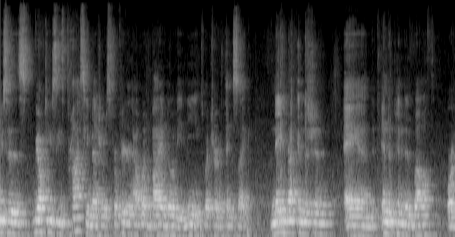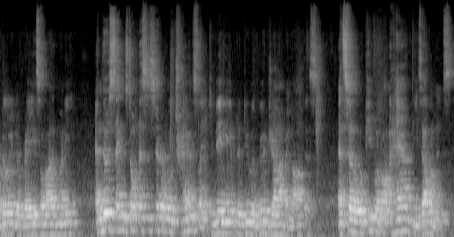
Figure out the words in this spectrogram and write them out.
uses, we often use these proxy measures for figuring out what viability means, which are things like name recognition and independent wealth or ability to raise a lot of money. And those things don't necessarily translate to being able to do a good job in office. And so people don't have these elements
